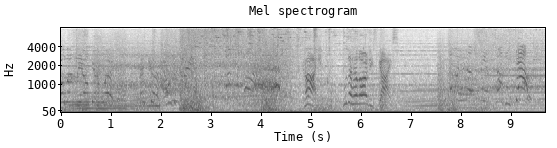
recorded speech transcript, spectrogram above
Don't let Leo get away! Take Khai! Who the hell are these guys? Someone who knows Leo's talking down!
